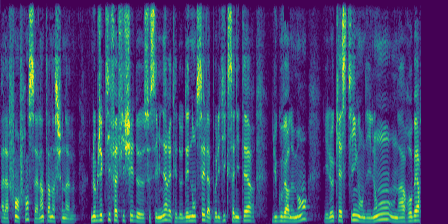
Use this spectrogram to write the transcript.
à la fois en France et à l'international. L'objectif affiché de ce séminaire était de dénoncer la politique sanitaire du gouvernement et le casting en dit long. On a Robert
